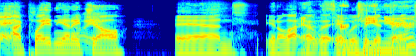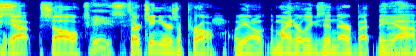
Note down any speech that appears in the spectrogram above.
day. I, I played in the NHL, and you know that, Yeah, it, it was a 13 good years? thing. Yep. So Jeez. 13 years of pro. You know, the minor leagues in there, but the uh,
